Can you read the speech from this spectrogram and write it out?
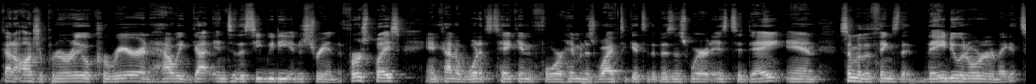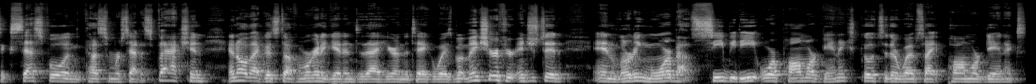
kind of entrepreneurial career and how he got into the CBD industry in the first place and kind of what it's taken for him and his wife to get to the business where it is today and some of the things that they do in order to make it successful and customer satisfaction and all that good stuff. And we're going to get into that here in the takeaways. But make sure if you're interested in learning more about CBD or Palm Organix, go to their website, Palm Organix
